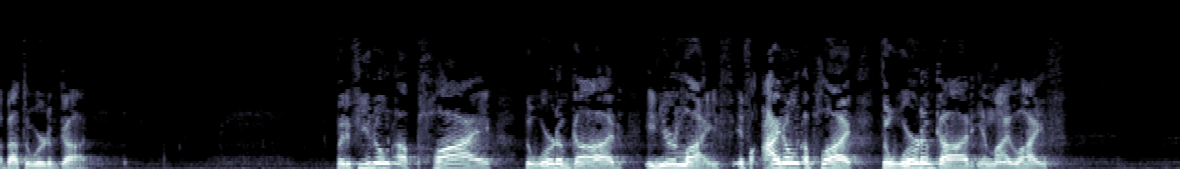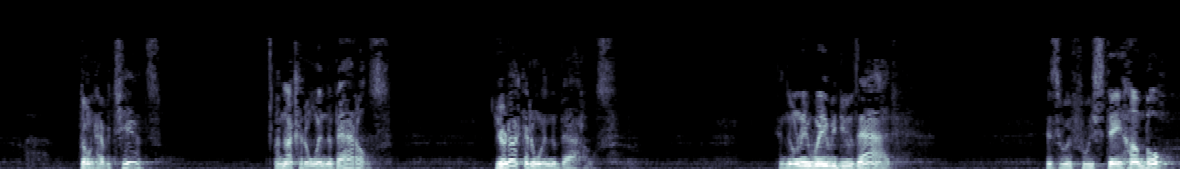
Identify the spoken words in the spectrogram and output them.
about the Word of God. But if you don't apply the Word of God in your life, if I don't apply the Word of God in my life, don't have a chance. I'm not going to win the battles. You're not going to win the battles. And the only way we do that is if we stay humble,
